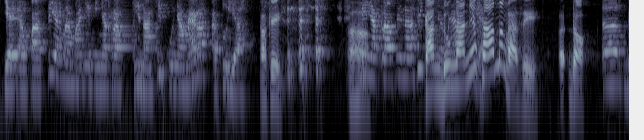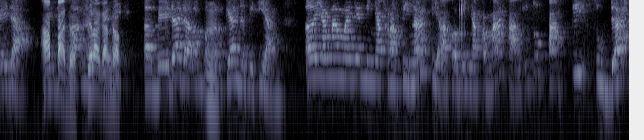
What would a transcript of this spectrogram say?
ya yang pasti yang namanya minyak rafinasi punya merek atau ya Oke. Aha. minyak rafinasi Kandungannya merek, ya. sama nggak sih, eh, dok? Eh, beda. Apa, Beda Dok? banget. Silakan, Jadi, Dok. Hmm. eh, beda dalam pengertian demikian. Eh, yang namanya minyak rafinasi atau minyak kemasan itu pasti sudah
